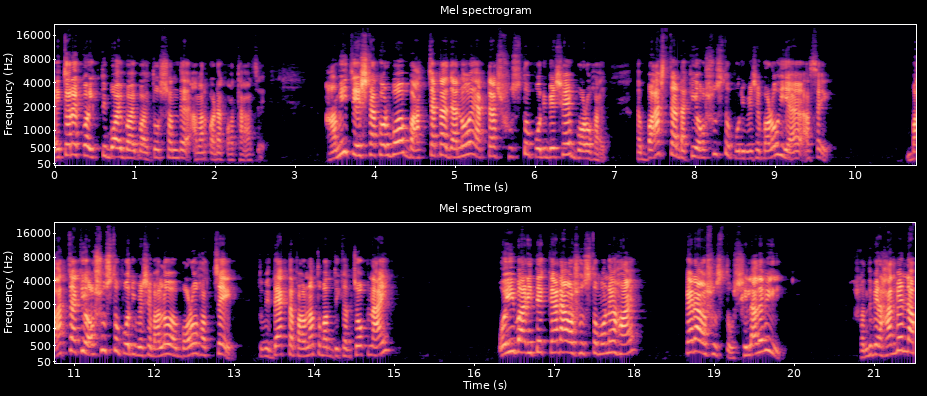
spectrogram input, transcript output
এই তোরে কই তুই বয়, বয়, বয়। তোর সঙ্গে আমার কটা কথা আছে। আমি চেষ্টা করব বাচ্চাটা যেন একটা সুস্থ পরিবেশে বড় হয়। তা বাচ্চাটা কি অসুস্থ পরিবেশে বড় হইয়া আছে? বাচ্চা কি অসুস্থ পরিবেশে ভালো বড় হচ্ছে? তুমি দেখতে পাও না? তোমার দিকে চোখ নাই? ওই বাড়িতে কেডা অসুস্থ মনে হয়? কেডা অসুস্থ? শিলা দেবী? সন্দীপের হাসব্যান্ড না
